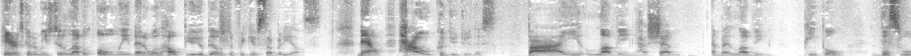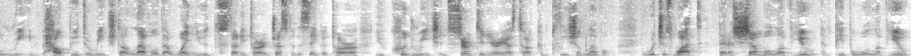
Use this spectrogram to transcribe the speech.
Here it's going to reach to the level only that it will help you, you'll be able to forgive somebody else. Now, how could you do this? By loving Hashem and by loving people, this will re- help you to reach a level that when you study Torah just for the sake of Torah, you could reach in certain areas to a completion level, which is what? That Hashem will love you and people will love you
